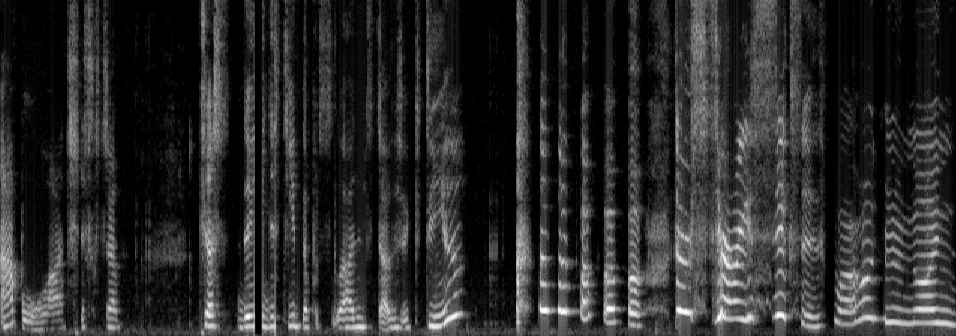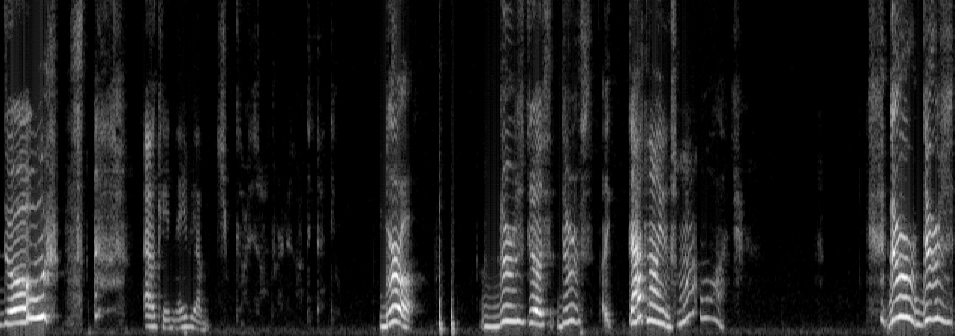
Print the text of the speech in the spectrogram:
Apple Watch, except just they just keep up a slide instead of 16. There's Series 6s for $109. Okay, maybe I'm cheap, guys. I'm trying to not take that. Bruh, there's just, there's, like, that's not even smartwatch. There, there's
